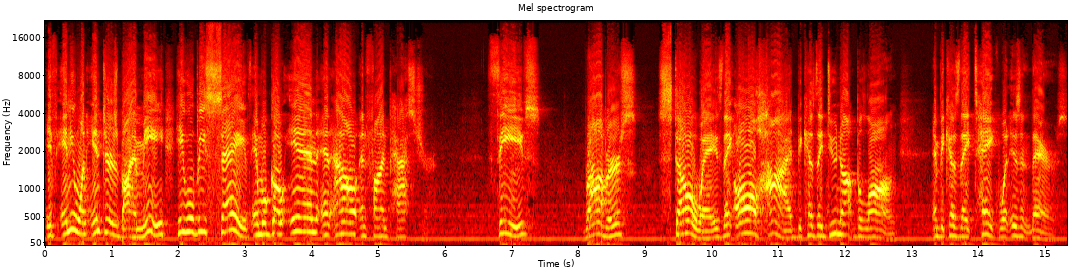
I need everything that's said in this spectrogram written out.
If anyone enters by me, he will be saved and will go in and out and find pasture. Thieves, robbers, stowaways, they all hide because they do not belong and because they take what isn't theirs.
